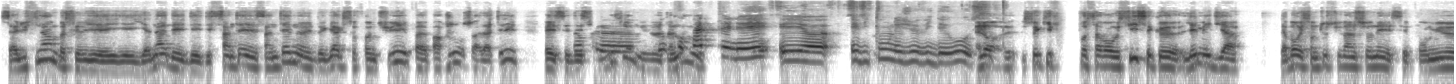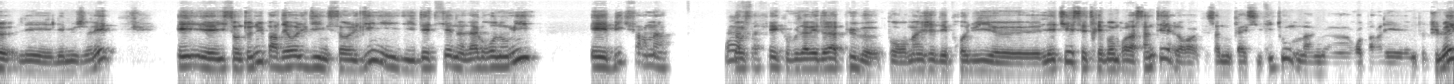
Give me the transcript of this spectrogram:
c'est hallucinant parce qu'il y, y, en a des, des, centaines et des centaines de gars qui se font tuer par, jour sur la télé. C'est des euh, donc, pas de télé et euh, évitons les jeux vidéo aussi. Alors, euh, ce qu'il faut savoir aussi, c'est que les médias, d'abord, ils sont tous subventionnés, c'est pour mieux les, les museler. Et, ils sont tenus par des holdings. Ces holdings, ils détiennent l'agronomie et Big Pharma. Donc, ça fait que vous avez de la pub pour manger des produits euh, laitiers, c'est très bon pour la santé, alors ça nous calcifie tout, on va en reparler un peu plus loin.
